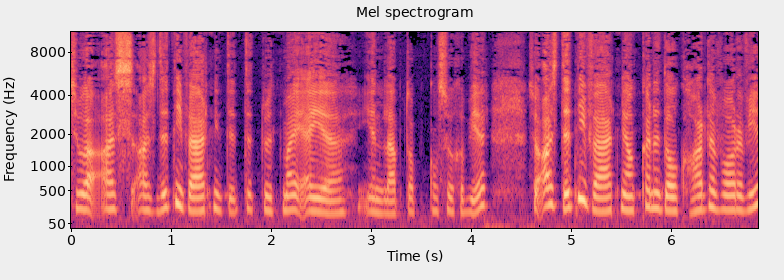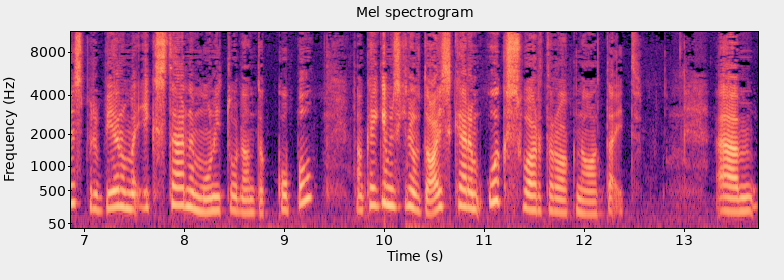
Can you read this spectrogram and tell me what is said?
So as as dit nie werk nie, dit dit met my eie een laptop kan so gebeur. So as dit nie werk nie, dan kan dit dalk hardeware wees. Probeer om 'n eksterne monitor dan te koppel. Dan kyk jy miskien of daai skerm ook swart raak na tyd. Ehm um,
